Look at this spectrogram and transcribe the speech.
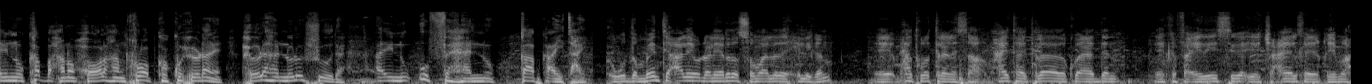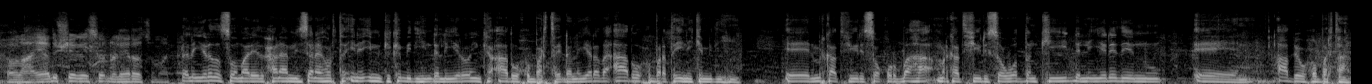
aynu ka baxno xoolahan roobka ku xidhane xoolaha noloshooda aynu u fahanno qaabka ay tahay. Ugu dambayntii caliyow dhallinyarada soomaalida xilligan maxaad kula talinaysaa? Maxay tahay taladaada ku aadan ka faa'iidaysiga iyo jacaylka iyo qiimaha xoolaha? Ee aad u sheegayso dhallinyarada soomaaliyed dhallinyarada soomaaliyeed waxaan aaminsanahay horta inay iminka ka mid yihiin dhallinyarooyinka aad wax u bartay. Dhallinyarada aad wax u bartay inay ka mid yihiin markaad fiiriso qurbaha markaad fiiriso waddankii dhallinyaradeennu aad bay wax u bartaan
